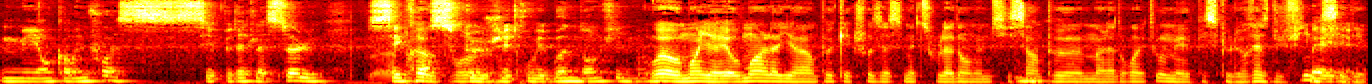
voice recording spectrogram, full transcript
Mais encore une fois, c'est peut-être la seule séquence pour- que j'ai trouvé bonne dans le film. Ouais, au moins, il y a, au moins là, il y a un peu quelque chose à se mettre sous la dent, même si c'est un peu maladroit et tout, mais parce que le reste du film, Mais- c'est des,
